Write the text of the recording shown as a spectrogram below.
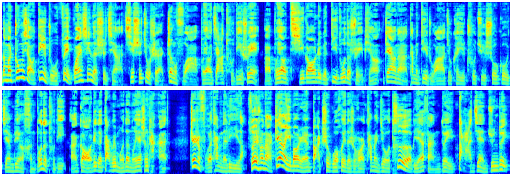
那么中小地主最关心的事情啊，其实就是政府啊不要加土地税啊，不要提高这个地租的水平，这样呢，他们地主啊就可以出去收购兼并很多的土地啊，搞这个大规模的农业生产，这是符合他们的利益的。所以说呢，这样一帮人把持国会的时候，他们就特别反对大建军队，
